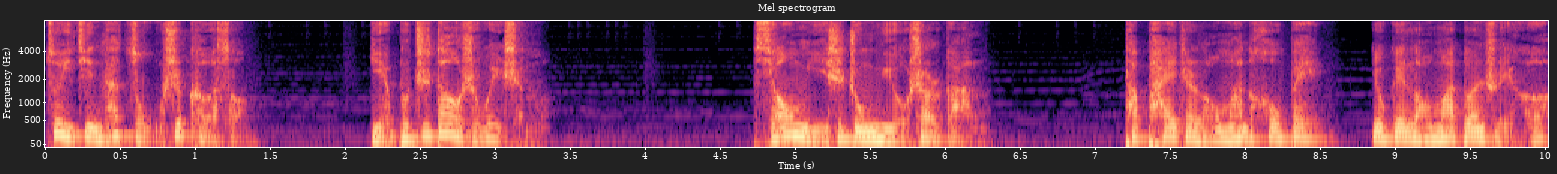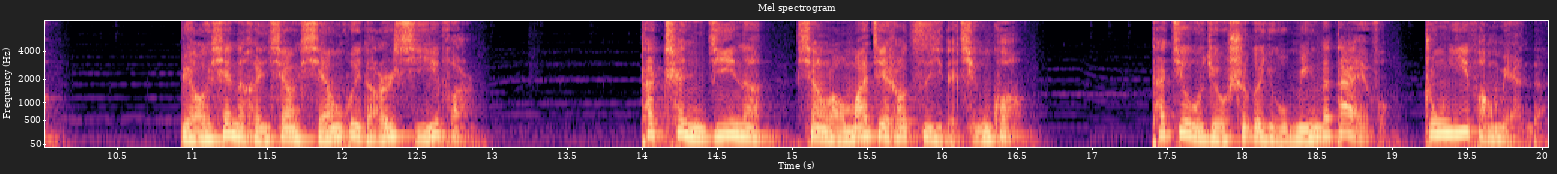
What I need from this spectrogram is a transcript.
最近他总是咳嗽，也不知道是为什么。小米是终于有事儿干了，他拍着老妈的后背，又给老妈端水喝，表现的很像贤惠的儿媳妇儿。他趁机呢向老妈介绍自己的情况，他舅舅是个有名的大夫，中医方面的，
